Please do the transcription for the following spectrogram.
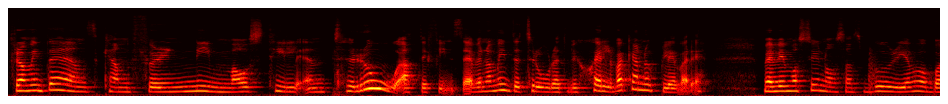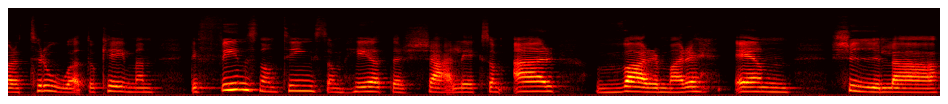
För om vi inte ens kan förnimma oss till en tro att det finns, även om vi inte tror att vi själva kan uppleva det. Men vi måste ju någonstans börja med att bara tro att okej, okay, men det finns någonting som heter kärlek som är varmare än kyla,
